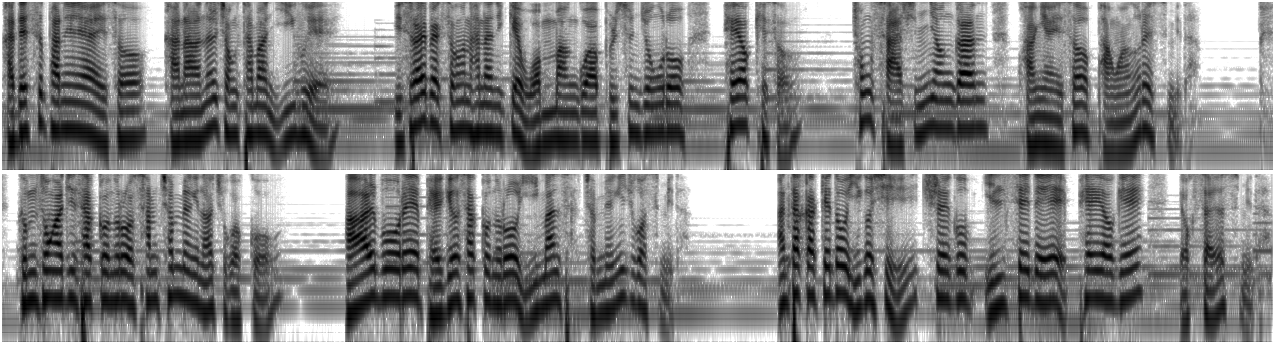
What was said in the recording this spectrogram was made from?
가데스 바네아에서 가나안을 정탐한 이후에 이스라엘 백성은 하나님께 원망과 불순종으로 패역해서 총 40년간 광야에서 방황을 했습니다. 금송아지 사건으로 3천 명이나 죽었고 바알볼의 배교 사건으로 2만 4천 명이 죽었습니다. 안타깝게도 이것이 출애굽 1세대의 패역의 역사였습니다.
